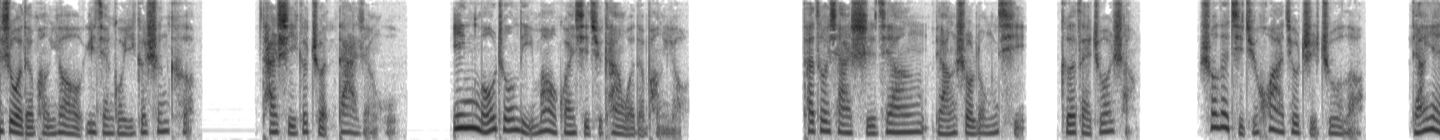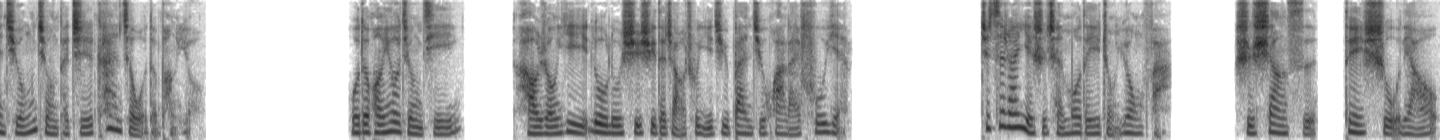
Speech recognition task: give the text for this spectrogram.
但是我的朋友遇见过一个深刻，他是一个准大人物，因某种礼貌关系去看我的朋友。他坐下时将两手拢起，搁在桌上，说了几句话就止住了，两眼炯炯的直看着我的朋友。我的朋友窘极，好容易陆陆续续的找出一句半句话来敷衍。这自然也是沉默的一种用法，是上司对属僚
